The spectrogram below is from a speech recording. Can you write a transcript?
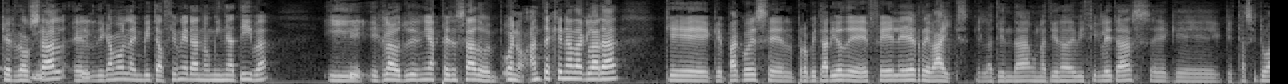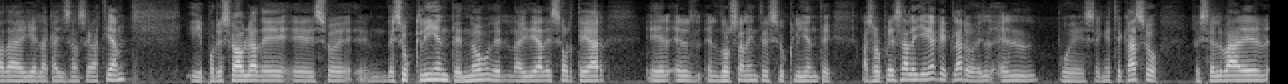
que el dorsal, digamos, la invitación era nominativa y, claro, tú tenías pensado, bueno, antes que nada aclarar que, Paco es el propietario de FLR Bikes, que es la tienda, una tienda de bicicletas eh, que, está situada ahí en la calle San Sebastián y por eso habla de, eh, de sus clientes, ¿no? De la idea de sortear el, dorsal entre sus clientes. A sorpresa le llega que, claro, él, pues en este caso, reserva el,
